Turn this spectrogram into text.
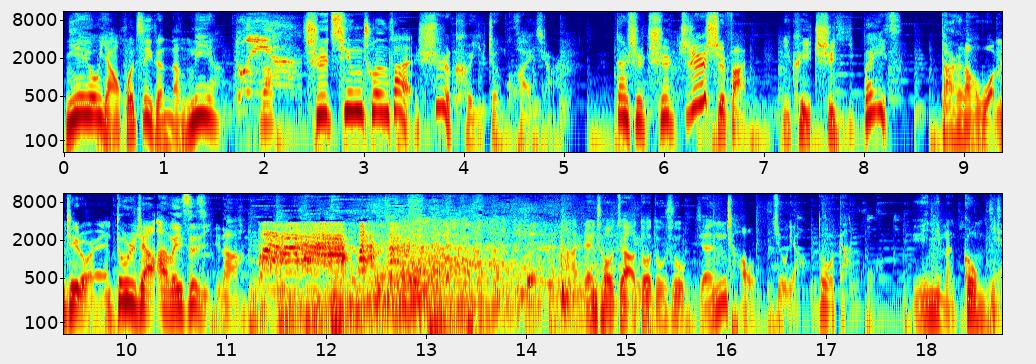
你也有养活自己的能力啊，对吧？吃青春饭是可以挣快钱儿，但是吃知识饭你可以吃一辈子。当然了，我们这种人都是这样安慰自己的。啊，人丑就要多读书，人丑就要多干活，与你们共勉。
